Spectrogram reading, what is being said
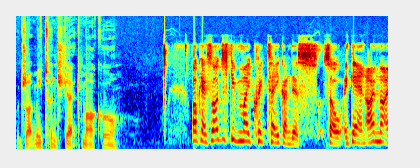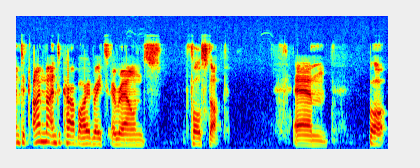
Would you like me to interject, Mark, or Okay, so I'll just give you my quick take on this. So again, I'm not into I'm not into carbohydrates around full stop. Um, but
